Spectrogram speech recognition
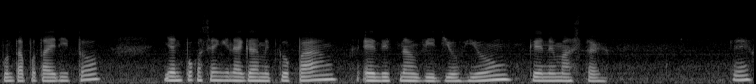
Punta po tayo dito. Yan po kasi ang ginagamit ko pang edit ng video, yung KineMaster. Okay.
